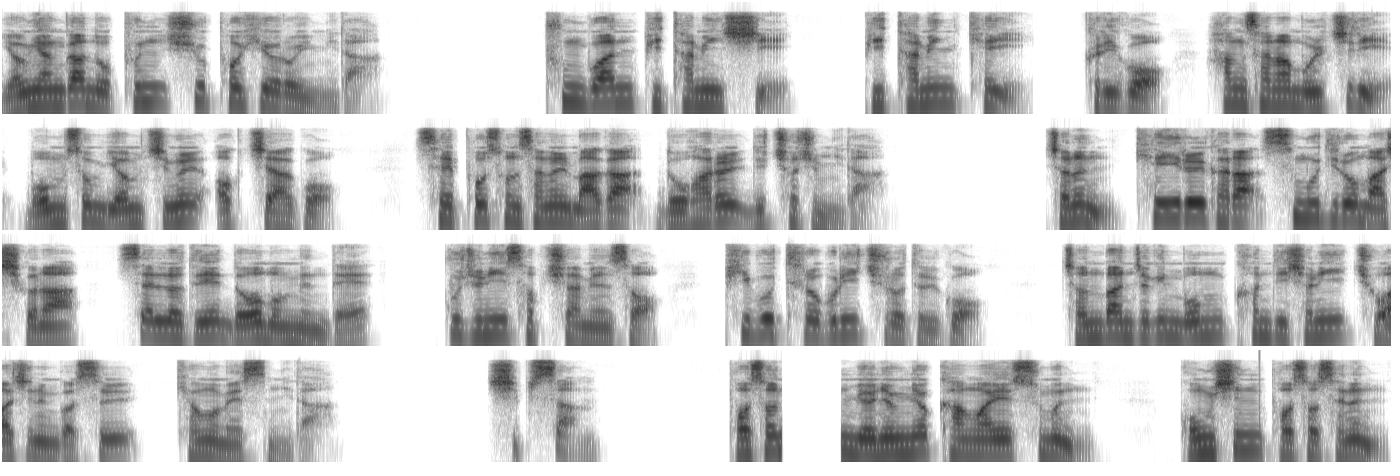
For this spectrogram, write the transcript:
영양가 높은 슈퍼히어로입니다. 풍부한 비타민 C, 비타민 K, 그리고 항산화 물질이 몸속 염증을 억제하고 세포 손상을 막아 노화를 늦춰줍니다. 저는 케일을 갈아 스무디로 마시거나 샐러드에 넣어 먹는데 꾸준히 섭취하면서 피부 트러블이 줄어들고 전반적인 몸 컨디션이 좋아지는 것을 경험했습니다. 13. 버섯 면역력 강화의 숨은 공신 버섯에는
